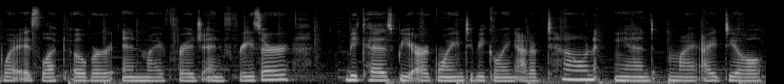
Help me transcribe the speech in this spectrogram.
what is left over in my fridge and freezer because we are going to be going out of town and my ideal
